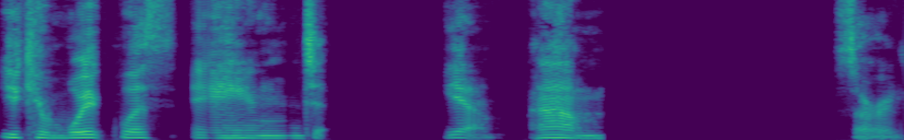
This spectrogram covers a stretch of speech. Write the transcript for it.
you can work with and yeah, um sorry.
